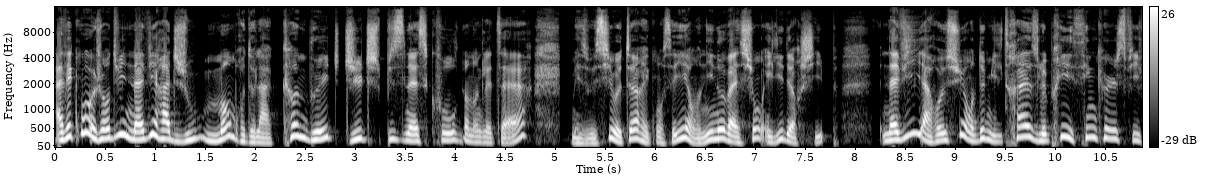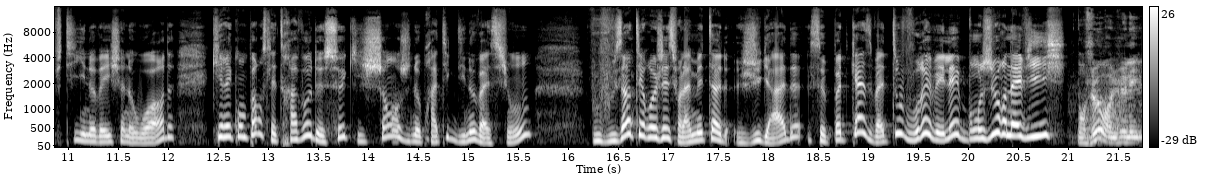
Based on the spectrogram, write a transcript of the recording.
Avec moi aujourd'hui Navi Rajou, membre de la Cambridge Judge Business School en Angleterre, mais aussi auteur et conseiller en innovation et leadership. Navi a reçu en 2013 le prix Thinkers 50 Innovation Award, qui récompense les travaux de ceux qui changent nos pratiques d'innovation. Vous vous interrogez sur la méthode Jugade. Ce podcast va tout vous révéler. Bonjour Navi. Bonjour Julie.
